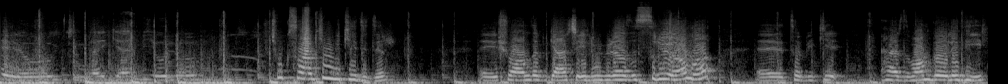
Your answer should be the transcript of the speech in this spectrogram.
Hello, kimler gelmiş oğlum? Çok sakin bir kedidir. E, şu anda gerçi elimi biraz ısırıyor ama e, tabii ki her zaman böyle değil.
